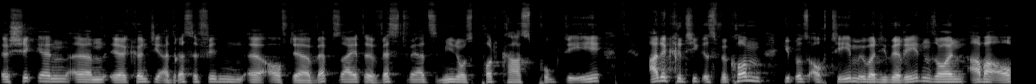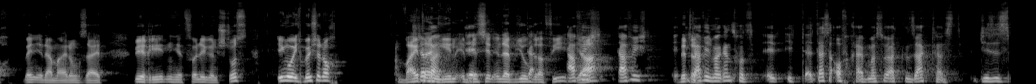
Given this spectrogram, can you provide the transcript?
äh, schicken. Ähm, ihr könnt die Adresse finden äh, auf der Webseite westwärts-podcast.de. Alle Kritik ist willkommen, gibt uns auch Themen, über die wir reden sollen, aber auch, wenn ihr der Meinung seid, wir reden hier völligen Stuss. Ingo, ich möchte noch weitergehen, Stefan, ein bisschen in der Biografie. Darf, ja? ich, darf, ich, Bitte. darf ich mal ganz kurz äh, das aufgreifen, was du gerade gesagt hast? Dieses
